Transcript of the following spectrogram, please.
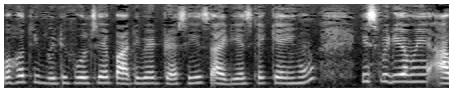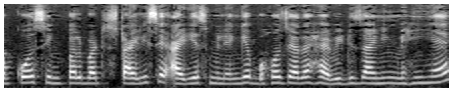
बहुत ही ब्यूटीफुल से पार्टी वेयर ड्रेसेस, आइडियाज़ लेके आई हूँ। इस वीडियो में आपको सिंपल बट स्टाइलिश से आइडियाज़ मिलेंगे। बहुत ज़्यादा हैवी डिज़ाइनिंग नहीं है,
